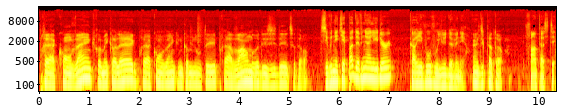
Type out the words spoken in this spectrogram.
prêt à convaincre mes collègues, prêt à convaincre une communauté, prêt à vendre des idées, etc. Si vous n'étiez pas devenu un leader, qu'auriez-vous voulu devenir? Un dictateur. Fantastique.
